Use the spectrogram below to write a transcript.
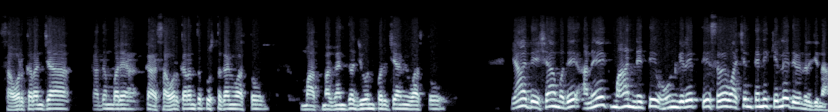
सावरकरांच्या कादंबऱ्या का सावरकरांचं पुस्तक आम्ही वाचतो. महात्मा गांधीचा जीवन परिचय आम्ही वाचतो. या देशामध्ये अनेक महान नेते होऊन गेले. ते सगळं वाचन त्यांनी केलंय देवेंद्रजींना.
